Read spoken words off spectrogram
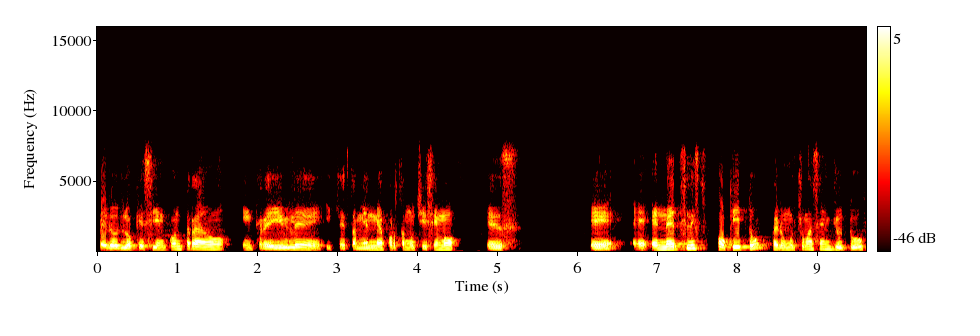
Pero lo que sí he encontrado increíble y que también me aporta muchísimo es eh, eh, en Netflix poquito, pero mucho más en YouTube.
